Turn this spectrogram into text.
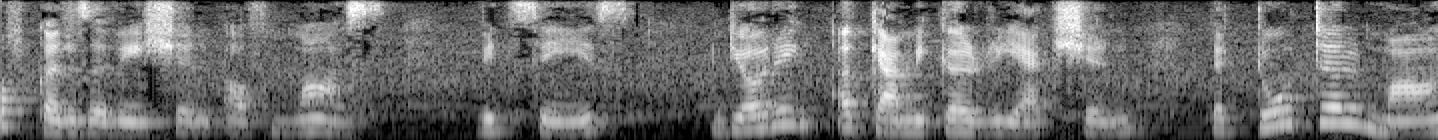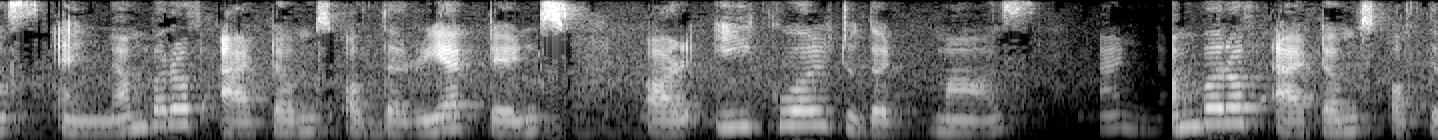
of conservation of mass which says during a chemical reaction the total mass and number of atoms of the reactants are equal to the mass and number of atoms of the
